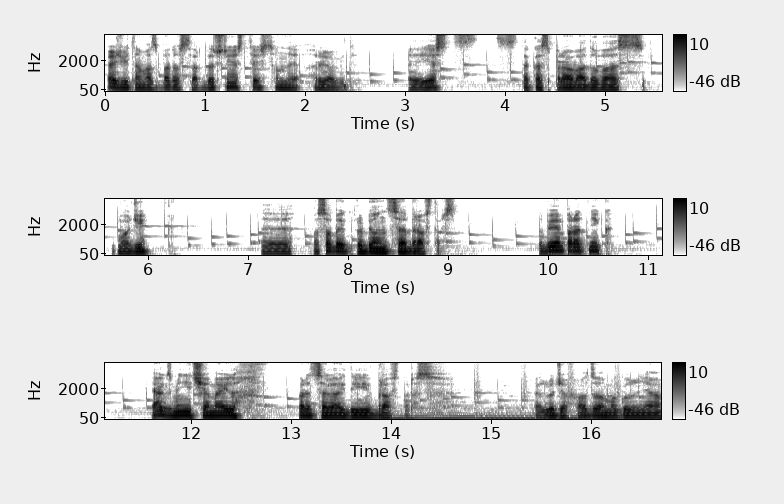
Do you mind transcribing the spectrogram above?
Cześć, witam Was bardzo serdecznie, z tej strony Ariowid. Y, Jest taka sprawa do Was, młodzi. Y, Osoby lubiące Brawl Stars. Zrobiłem poradnik, jak zmienić e-mail w Percel ID w Brawl Stars. Y, Ludzie wchodzą ogólnie.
